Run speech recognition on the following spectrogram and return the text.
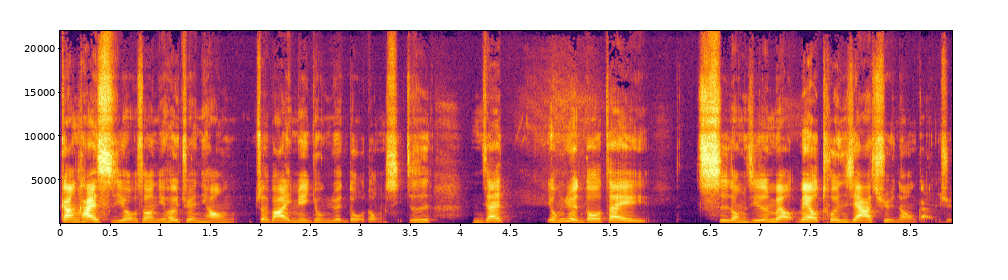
刚开始有时候你会觉得你好像嘴巴里面永远都有东西，就是你在永远都在吃东西，就是没有没有吞下去那种感觉。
